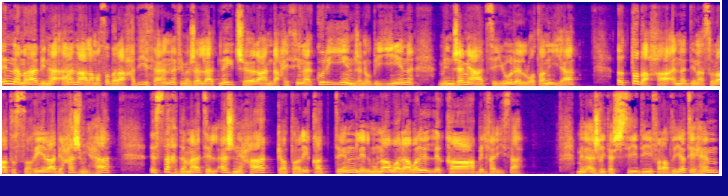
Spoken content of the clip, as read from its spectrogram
إنما بناء على ما صدر حديثا في مجلة نيتشر عن باحثين كوريين جنوبيين من جامعة سيول الوطنية اتضح أن الديناصورات الصغيرة بحجمها استخدمت الأجنحة كطريقة للمناورة وللإيقاع بالفريسة. من أجل تجسيد فرضيتهم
